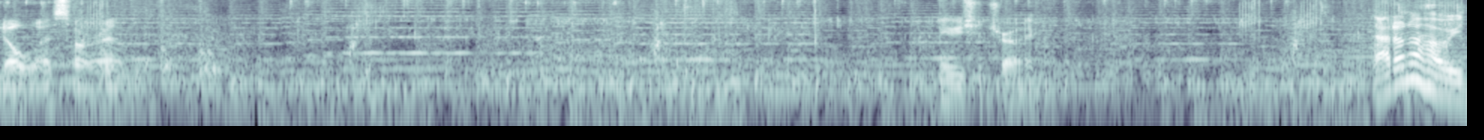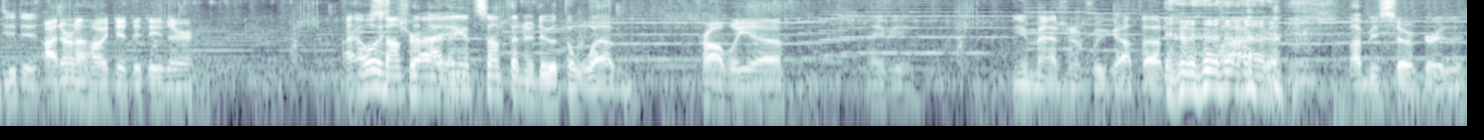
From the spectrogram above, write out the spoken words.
No SRM. Maybe you should try. I don't know how he did it. I don't know how he did it either. I always Something, try. I think it's something to do with the web. Probably, yeah. maybe. Can you imagine if we got that? That'd be so crazy.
